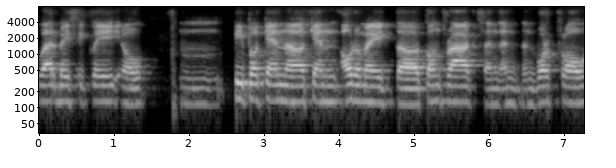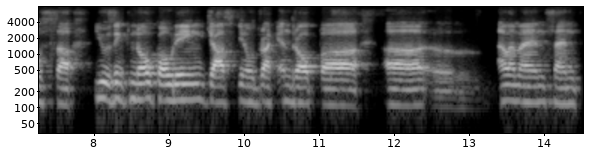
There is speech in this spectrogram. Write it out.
where basically, you know, um, people can uh, can automate uh, contracts and and, and workflows uh, using no coding, just you know, drag and drop uh, uh, elements and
